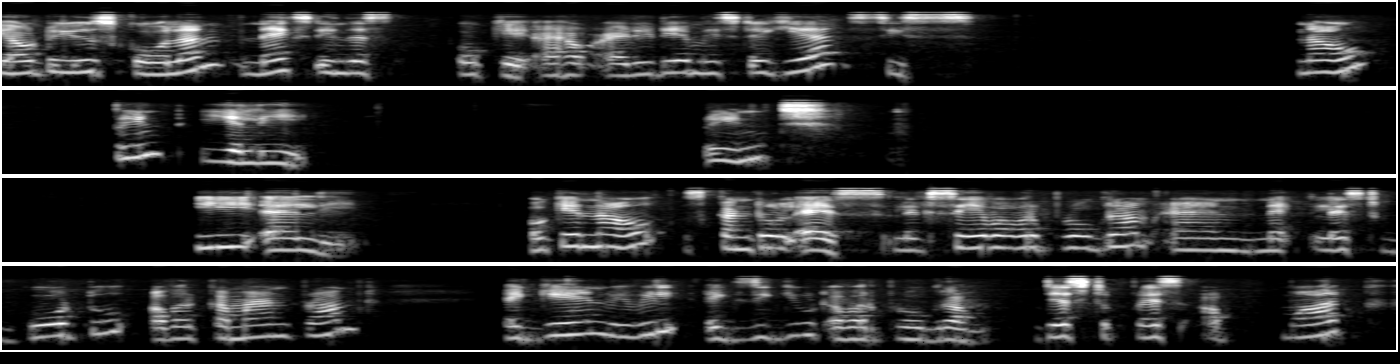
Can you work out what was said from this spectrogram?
we have to use colon next in this okay i have added a mistake here sys now print ele print ele okay now control s. Let's save our program and let's go to our command prompt. Again we will execute our program. Just press up mark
